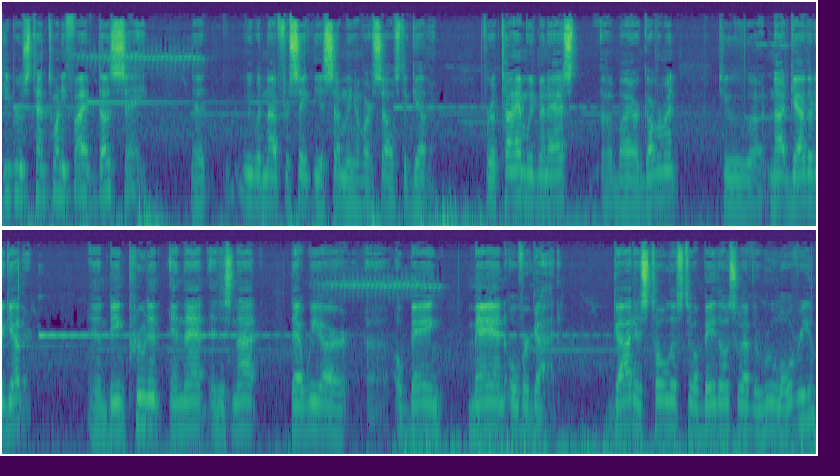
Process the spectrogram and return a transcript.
Hebrews 10.25 does say that we would not forsake the assembling of ourselves together. For a time, we've been asked uh, by our government to uh, not gather together. And being prudent in that, it is not that we are uh, obeying man over God. God has told us to obey those who have the rule over you.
